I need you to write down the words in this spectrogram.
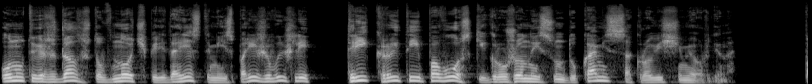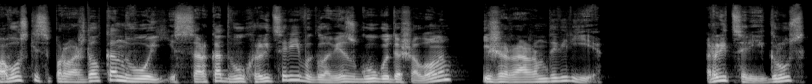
Он утверждал, что в ночь перед арестами из Парижа вышли три крытые повозки, груженные сундуками с сокровищами ордена. Повозки сопровождал конвой из 42 рыцарей во главе с Гуго де Шалоном и Жераром де Вилье. Рыцари и груз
